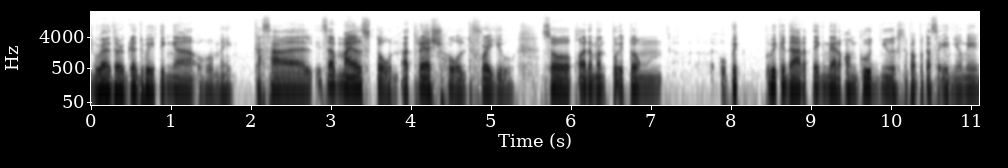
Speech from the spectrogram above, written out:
Whether graduating nga, oh my kasal, it's a milestone, a threshold for you. So, kung ano man po itong week, week darating, meron kang good news na papunta sa inyo, may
